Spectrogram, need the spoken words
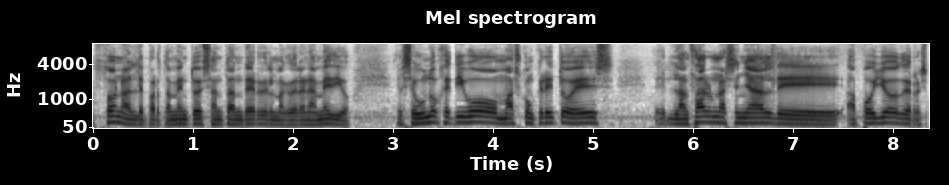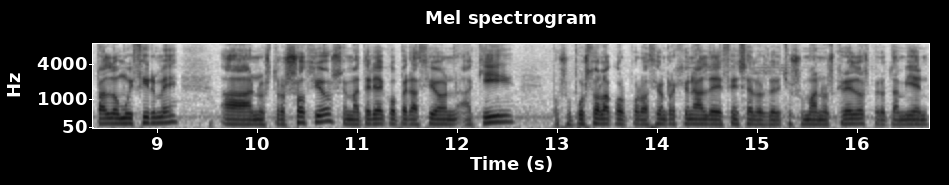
zona, el departamento de Santander del Magdalena Medio. El segundo objetivo más concreto es eh, lanzar una señal de apoyo, de respaldo muy firme a nuestros socios en materia de cooperación aquí, por supuesto la Corporación Regional de Defensa de los Derechos Humanos Credos, pero también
